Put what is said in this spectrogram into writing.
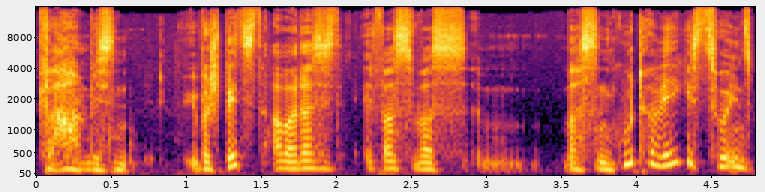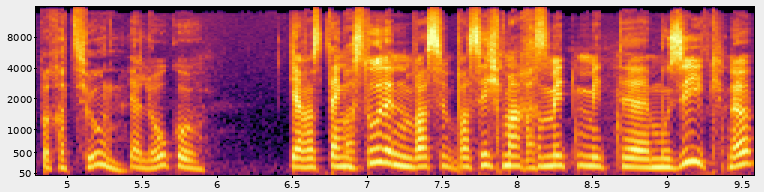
klar, ein bisschen überspitzt, aber das ist etwas, was, was ein guter Weg ist zur Inspiration. Ja, Logo. Ja, was denkst Was- du denn, was, was ich mache was- mit, mit äh, Musik, ne?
